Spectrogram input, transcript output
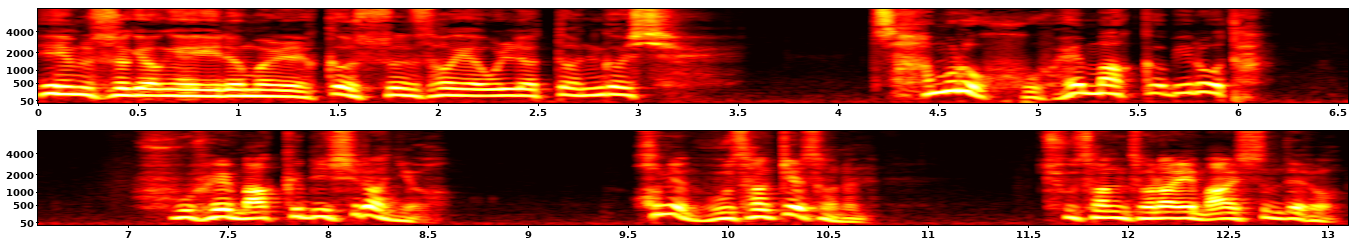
임수경의 이름을 끝순서에 올렸던 것이 참으로 후회 막급이로다. 후회 막급이시라뇨? 하면 우상께서는 주상 전하의 말씀대로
